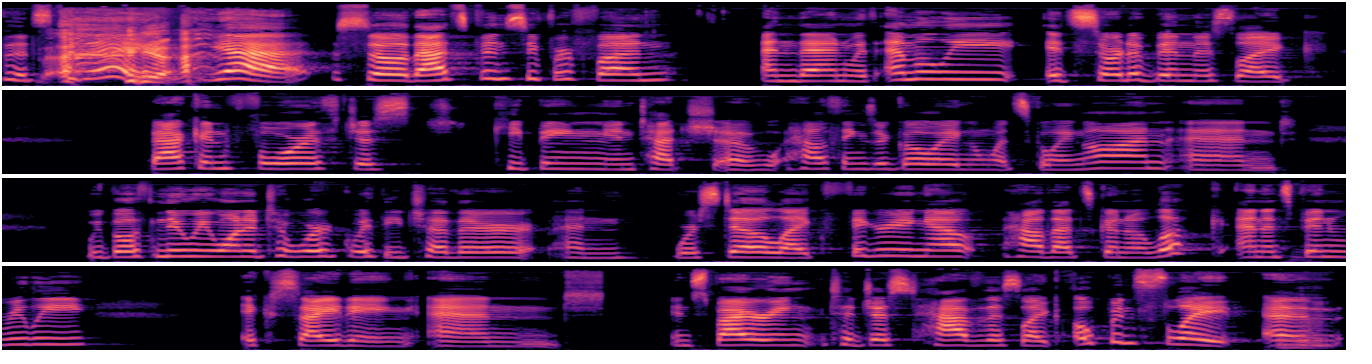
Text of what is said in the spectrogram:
that's today. Yeah. yeah. So that's been super fun. And then with Emily, it's sort of been this like back and forth, just keeping in touch of how things are going and what's going on. And we both knew we wanted to work with each other, and we're still like figuring out how that's going to look. And it's been really exciting and inspiring to just have this like open slate and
